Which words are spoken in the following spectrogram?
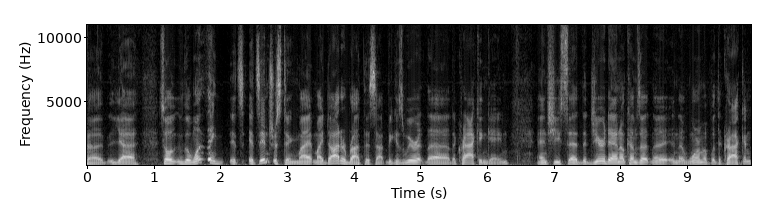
uh, yeah. So the one thing it's it's interesting. My my daughter brought this up because we were at the the Kraken game, and she said that Giordano comes out in the in the warm up with the Kraken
